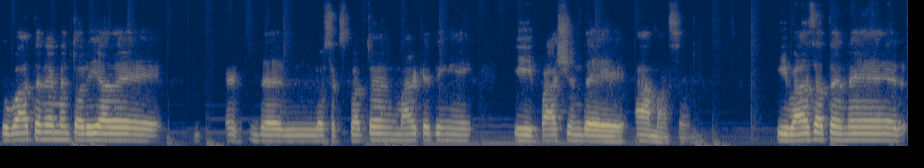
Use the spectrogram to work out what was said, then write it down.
tú vas a tener mentoría de, eh, de los expertos en marketing y, y fashion de Amazon y vas a tener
